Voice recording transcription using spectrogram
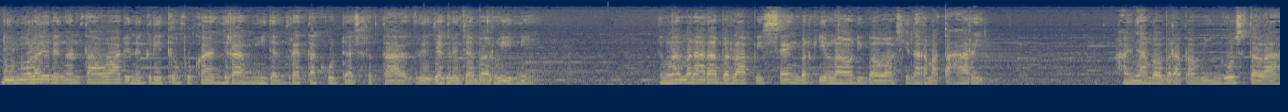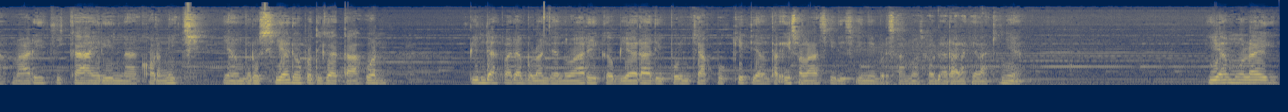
Dimulai dengan tawa di negeri tumpukan jerami dan kereta kuda serta gereja-gereja baru ini. Dengan menara berlapis seng berkilau di bawah sinar matahari, hanya beberapa minggu setelah Maricika Irina Kornich yang berusia 23 tahun pindah pada bulan Januari ke biara di puncak bukit yang terisolasi di sini bersama saudara laki-lakinya. Ia mulai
